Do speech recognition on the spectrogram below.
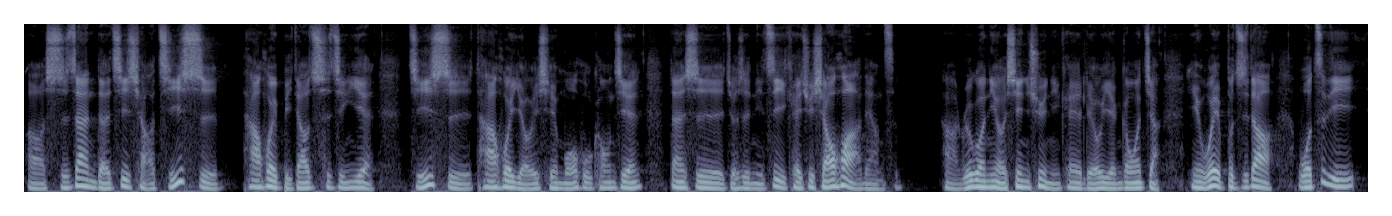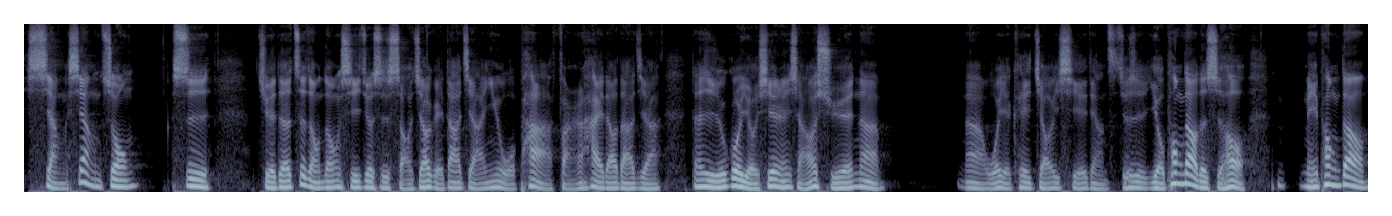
呃，实战的技巧，即使。他会比较吃经验，即使他会有一些模糊空间，但是就是你自己可以去消化这样子啊。如果你有兴趣，你可以留言跟我讲，因为我也不知道，我自己想象中是觉得这种东西就是少教给大家，因为我怕反而害到大家。但是如果有些人想要学，那那我也可以教一些这样子，就是有碰到的时候，没碰到，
